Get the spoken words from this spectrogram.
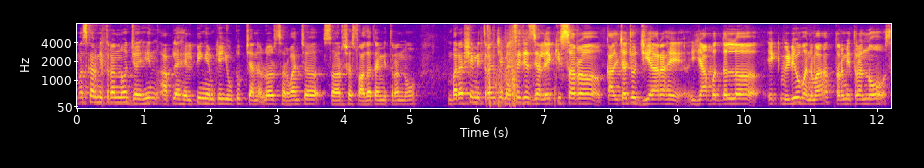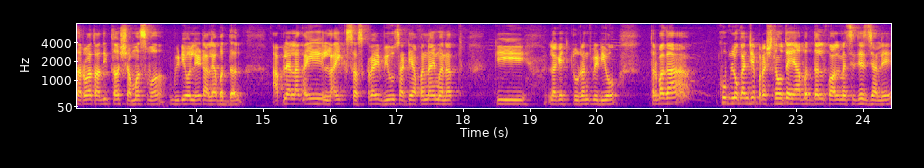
नमस्कार मित्रांनो जय हिंद. आपल्या हेल्पिंग एम के यूट्यूब चॅनलवर सर्वांचं सहर्ष स्वागत आहे मित्रांनो. बऱ्याचशे मित्रांचे मेसेजेस झाले की सर कालचा जो जी आर आहे याबद्दल एक व्हिडिओ बनवा. तर मित्रांनो सर्वात आधी तर क्षमस्व व्हिडिओ लेट आल्याबद्दल. आपल्याला काही लाईक सबस्क्राईब व्ह्यूसाठी आपण नाही म्हणत की लगेच तुरंत व्हिडिओ तर बघा खूप लोकांचे प्रश्न होते याबद्दल कॉल मेसेजेस झाले.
